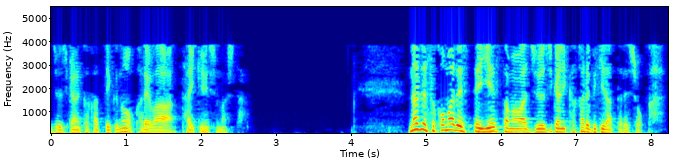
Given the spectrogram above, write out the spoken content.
十字架にかかっていくのを彼は体験しました。なぜそこまでしてイエス様は十字架にかかるべきだったでしょうか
